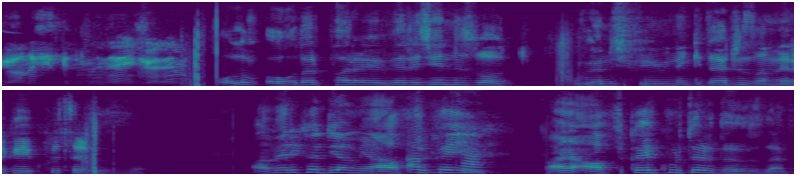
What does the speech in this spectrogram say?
uyanış filmini Jeremy Oğlum o kadar parayı vereceğiniz o uyanış filmine giderdiniz Amerika'yı kurtarırdınız lan. Amerika diyorum ya Afrika'yı. Afrika. Aynen Afrika'yı kurtardınız lan.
